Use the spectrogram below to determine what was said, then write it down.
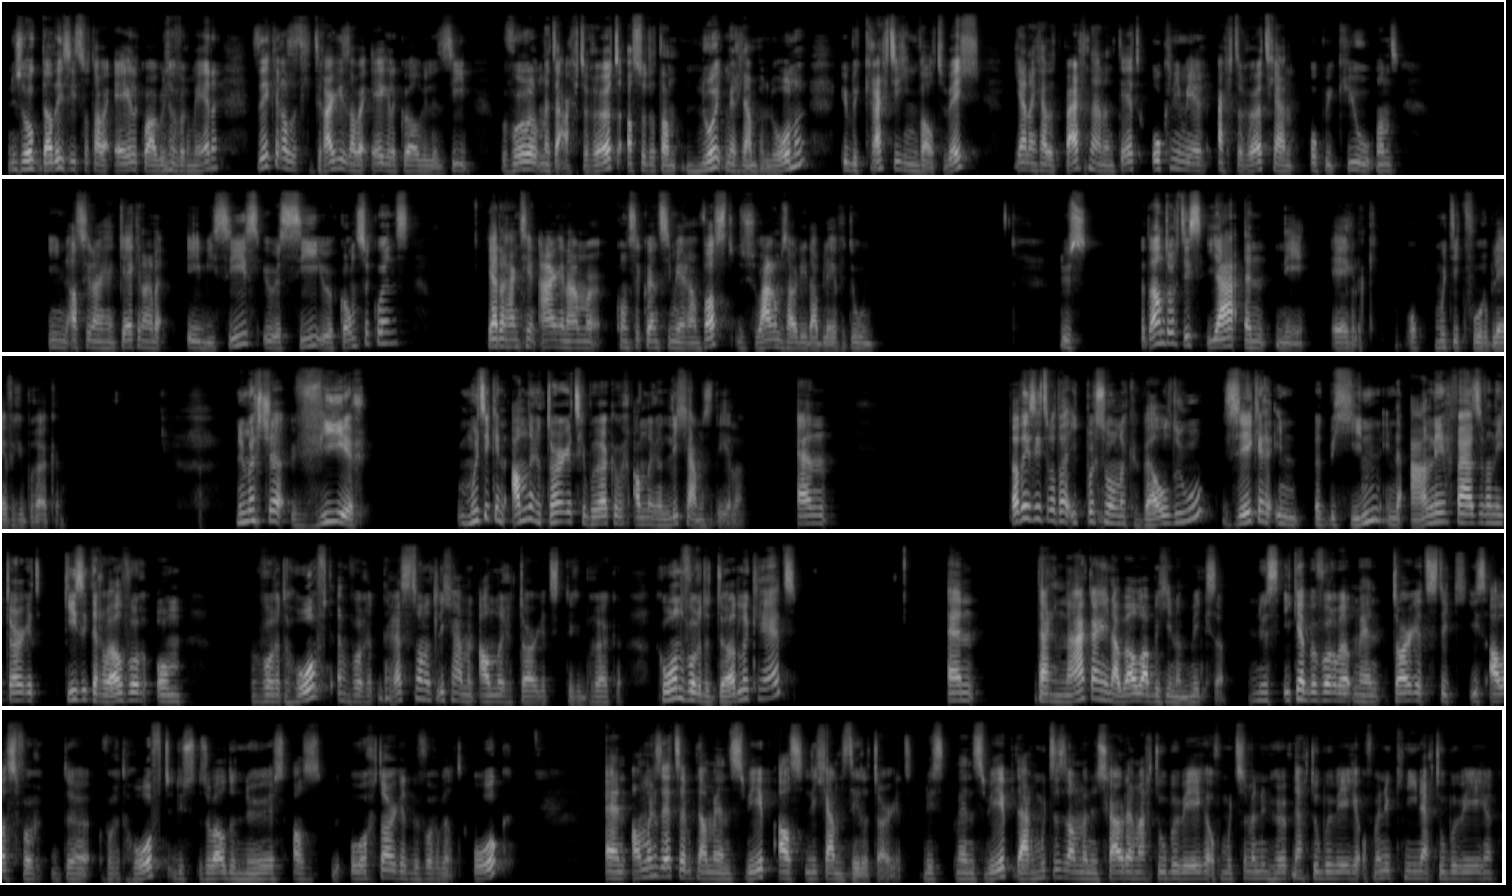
Dus ook dat is iets wat we eigenlijk wel willen vermijden. Zeker als het gedrag is dat we eigenlijk wel willen zien. Bijvoorbeeld met de achteruit, als we dat dan nooit meer gaan belonen, je bekrachtiging valt weg, ja, dan gaat het paard na een tijd ook niet meer achteruit gaan op je cue. Want als je dan gaat kijken naar de ABC's, uw C, uw consequence, ja, daar hangt geen aangename consequentie meer aan vast. Dus waarom zou die dat blijven doen? Dus het antwoord is ja en nee, eigenlijk. Op moet ik voer blijven gebruiken. Nummertje 4. Moet ik een andere target gebruiken voor andere lichaamsdelen? En dat is iets wat ik persoonlijk wel doe. Zeker in het begin, in de aanleerfase van die target, kies ik er wel voor om voor het hoofd en voor de rest van het lichaam een andere target te gebruiken. Gewoon voor de duidelijkheid. En daarna kan je dat wel wat beginnen mixen. Dus ik heb bijvoorbeeld mijn target stick is alles voor, de, voor het hoofd. Dus zowel de neus als de oortarget bijvoorbeeld ook. En anderzijds heb ik dan mijn zweep als lichaamsdelen target. Dus mijn zweep, daar moeten ze dan met hun schouder naartoe bewegen, of moeten ze met hun heup naartoe bewegen, of met hun knie naartoe bewegen.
